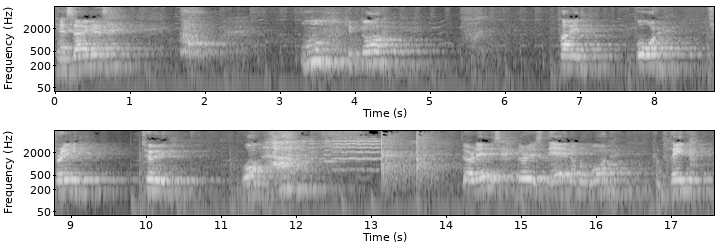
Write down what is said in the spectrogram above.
10 seconds. Keep going. Five, four, three, two, one. There it is. There is day number one complete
